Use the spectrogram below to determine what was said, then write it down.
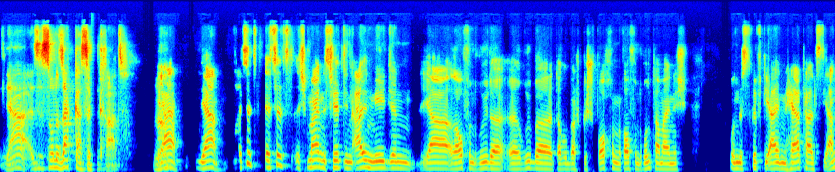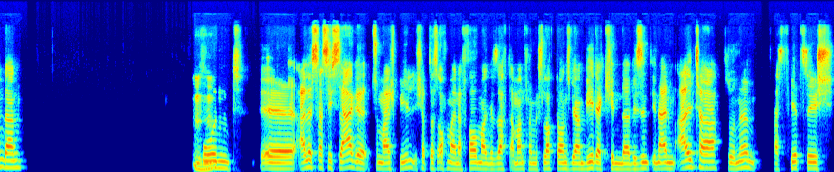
ja, es ist so eine Sackgasse gerade. Ne? Ja, ja. Es ist, es ist, ich meine, es wird in allen Medien ja rauf und rüber, äh, rüber darüber gesprochen, rauf und runter meine ich. Und es trifft die einen härter als die anderen. Mhm. Und äh, alles, was ich sage, zum Beispiel, ich habe das auch meiner Frau mal gesagt am Anfang des Lockdowns, wir haben weder Kinder, wir sind in einem Alter, so ne, fast 40,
